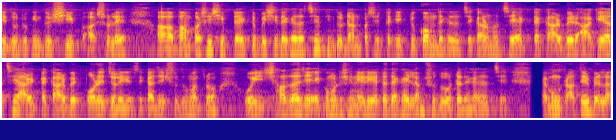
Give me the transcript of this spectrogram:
এই দুটো কিন্তু শিপ আসলে বাম পাশের শিপটা একটু বেশি দেখা যাচ্ছে, কিন্তু ডান পাশেরটাকে একটু কম দেখা যাচ্ছে, কারণ হচ্ছে একটা কার্বের আগে আছে আর একটা কার্ভের পরে চলে গেছে, কাজেই শুধুমাত্র ওই সাদা যে অ্যাকোমোডেশন এরিয়াটা দেখাইলাম, শুধু ওটা দেখা যাচ্ছে। এবং রাতের বেলা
